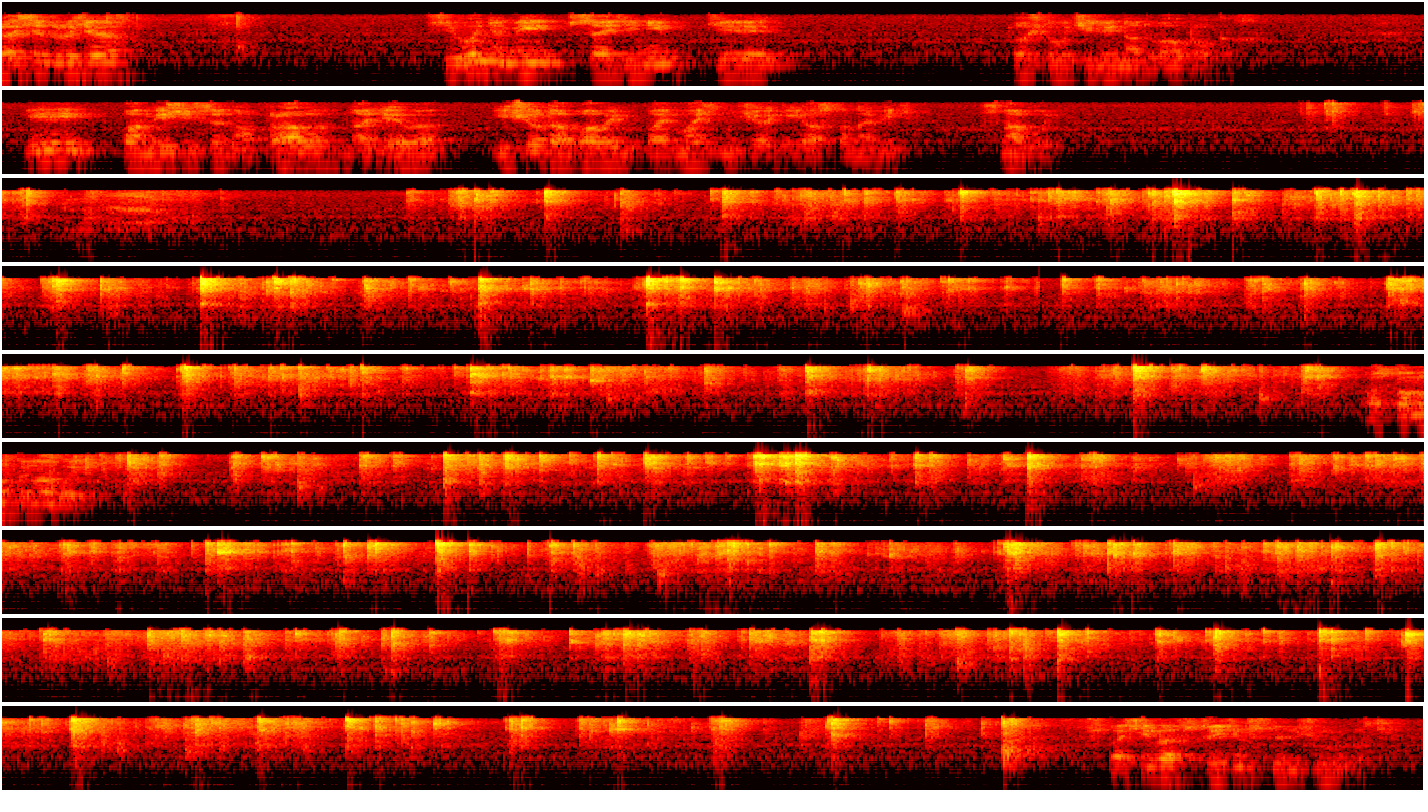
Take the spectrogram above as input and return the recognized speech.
Здравствуйте, друзья! Сегодня мы соединим те, то, что учили на два уроках. И поместится направо, налево, еще добавим поймать мучаги и остановить с ногой. Спасибо. Встретимся в следующем уроке.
